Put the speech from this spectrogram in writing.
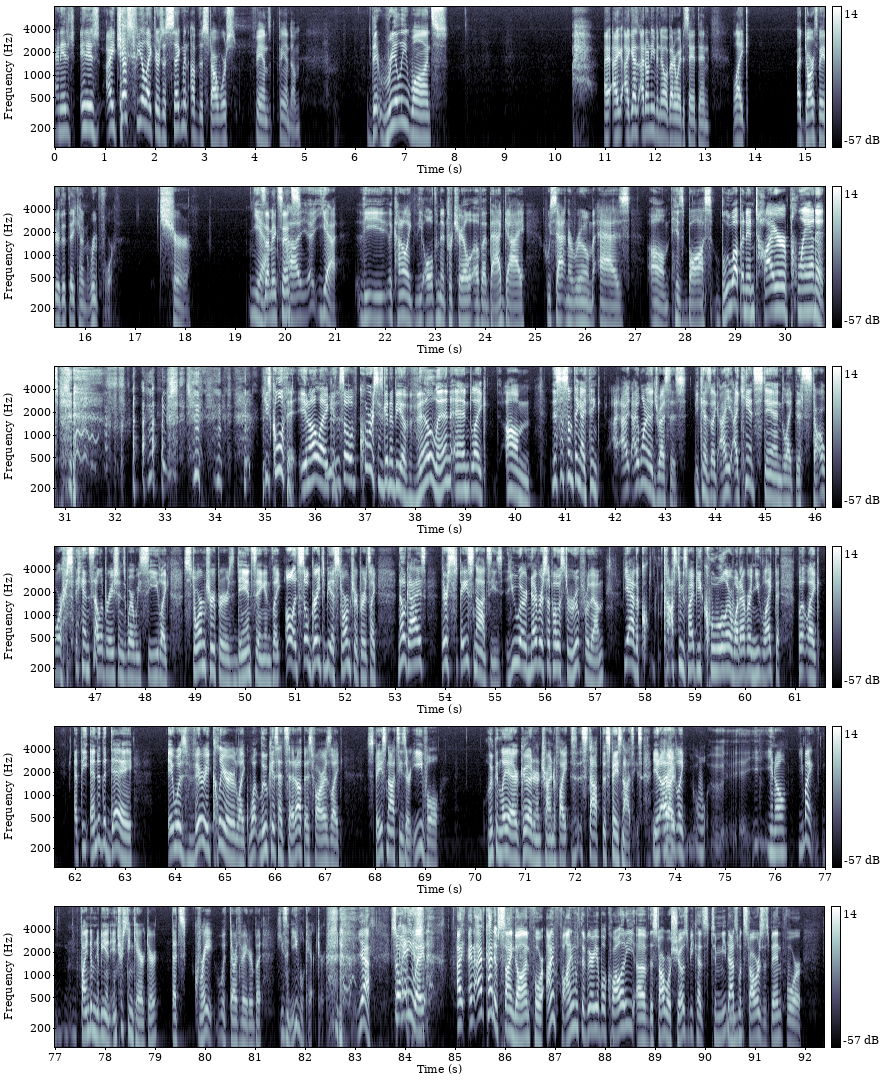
And it is, it is I just feel like there's a segment of the Star Wars fans fandom that really wants I, I, I guess I don't even know a better way to say it than like a Darth Vader that they can root for. Sure. Yeah. Does that make sense? Uh, yeah. The, the kind of like the ultimate portrayal of a bad guy who sat in a room as um, his boss blew up an entire planet. he's cool with it, you know. Like, so of course he's gonna be a villain, and like, um, this is something I think I, I, want to address this because like I, I can't stand like the Star Wars fan celebrations where we see like stormtroopers dancing and it's like oh it's so great to be a stormtrooper. It's like no guys, they're space Nazis. You are never supposed to root for them. Yeah, the co- costumes might be cool or whatever, and you like that, but like at the end of the day, it was very clear like what Lucas had set up as far as like space Nazis are evil. Luke and Leia are good and are trying to fight, stop the space Nazis. You know, I- like, you know, you might find him to be an interesting character. That's great with Darth Vader, but he's an evil character. Yeah. So anyway, I and I've kind of signed on for I'm fine with the variable quality of the Star Wars shows because to me that's what Star Wars has been for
